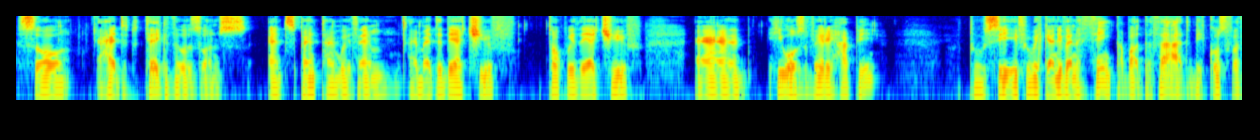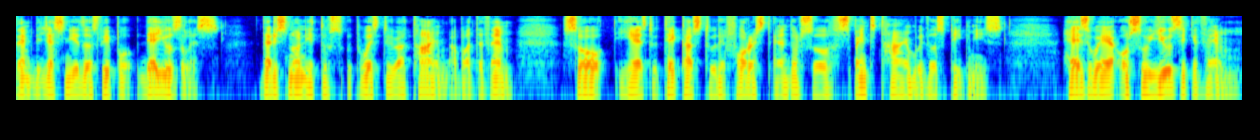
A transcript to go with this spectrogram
So I had to take those ones and spend time with them. I met their chief, talked with their chief, and he was very happy to see if we can even think about that because for them they just need those people. They're useless. There is no need to, to waste your time about them. So he has to take us to the forest and also spend time with those pygmies. As we are also using them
